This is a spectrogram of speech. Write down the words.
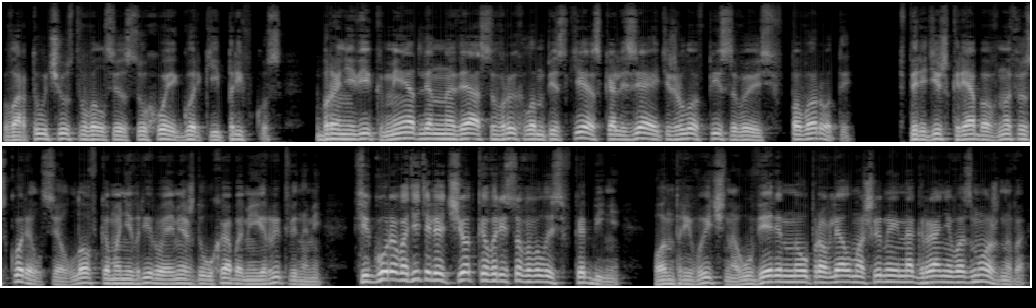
Во рту чувствовался сухой горький привкус. Броневик медленно вяз в рыхлом песке, скользя и тяжело вписываясь в повороты. Впереди шкряба вновь ускорился, ловко маневрируя между ухабами и рытвинами. Фигура водителя четко вырисовывалась в кабине. Он привычно, уверенно управлял машиной на грани возможного.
